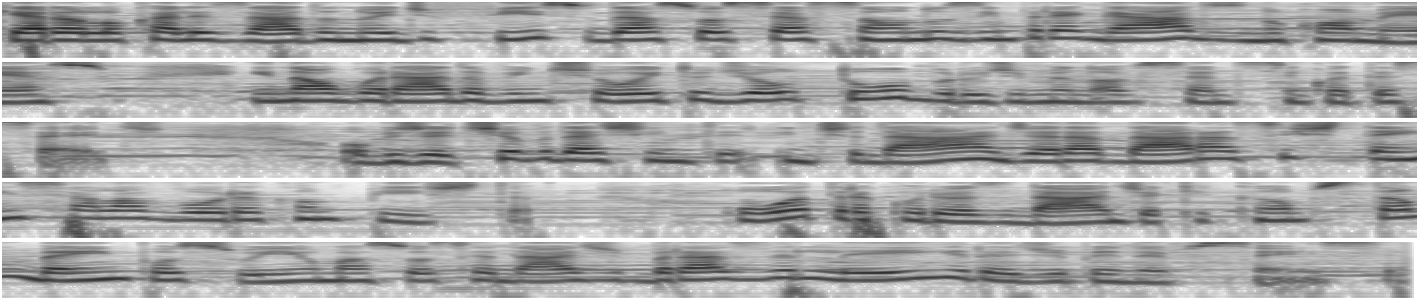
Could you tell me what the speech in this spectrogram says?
que era localizada no edifício da Associação dos Empregados no Comércio, inaugurada 28 de outubro de 1957. O objetivo desta entidade era dar assistência à lavoura campista. Outra curiosidade é que Campos também possuía uma sociedade brasileira de beneficência.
